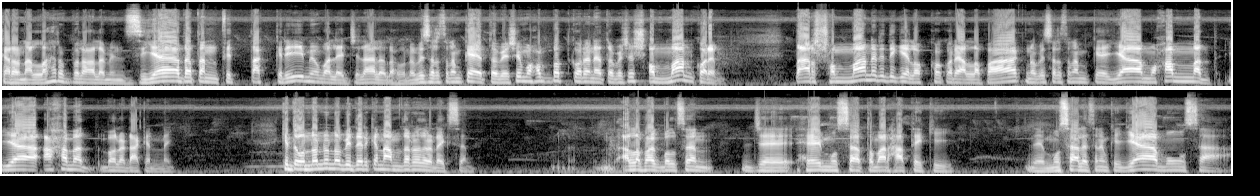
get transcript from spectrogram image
কারণ আল্লাহ রব্বুল আলমিন জিয়াদাতান ফিত তাকরিম ওয়াল ইজলাল আল্লাহ নবী সাল্লামকে এত বেশি মহব্বত করেন, এত বেশি সম্মান করেন, তার সম্মানের দিকে লক্ষ্য করে আল্লাহ পাক নবী সাল্লামকে ইয়া মুহাম্মদ, ইয়া আহমদ বলে ডাকেন নাই। কিন্তু অন্যান্য নবীদেরকে নাম ধরে ধরে ডাকছেন। আল্লাহ পাক বলছেন যে, হে মুসা, তোমার হাতে কি? যে, মুসা আলাইসালামকে ইয়া মুসা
